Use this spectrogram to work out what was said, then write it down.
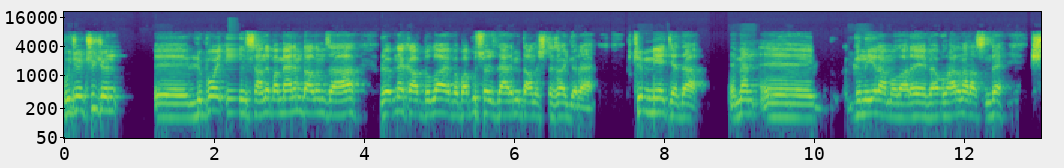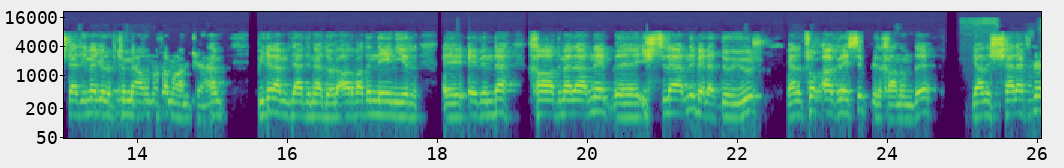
bugünkü gün e, Lüboy insanı, mənim dalımca Rövnək Abdullayeva bu sözlərimi danışdığa görə bütün mediada e, mən e, qınayıram onları və onların arasında işlədiyimə görə bütün məlumata malikəm. Bilirəm nədir, nədir, arvadı neynir, e, evində xadimələrini, e, işçilərini belə döyür. Yəni çox aqressiv bir xanımdır. Yəni şərəfli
